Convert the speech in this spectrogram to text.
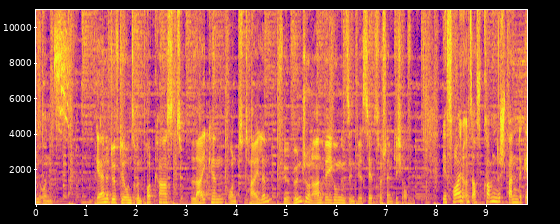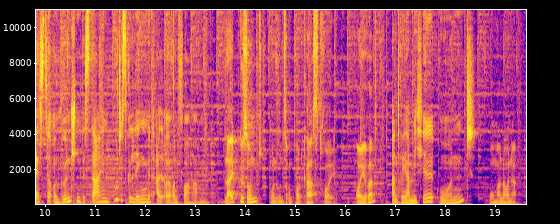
wie uns. Gerne dürft ihr unseren Podcast liken und teilen. Für Wünsche und Anregungen sind wir selbstverständlich offen. Wir freuen uns auf kommende spannende Gäste und wünschen bis dahin gutes Gelingen mit all euren Vorhaben. Bleibt gesund und unserem Podcast treu. Eure Andrea Michel und Roman Neuner.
